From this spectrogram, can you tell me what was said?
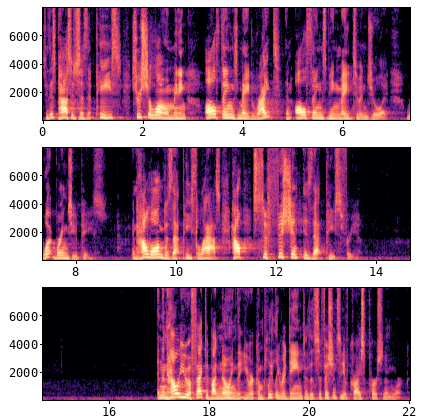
See, this passage says that peace, true shalom, meaning all things made right and all things being made to enjoy. What brings you peace? And how long does that peace last? How sufficient is that peace for you? And then how are you affected by knowing that you are completely redeemed through the sufficiency of Christ's person and work?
